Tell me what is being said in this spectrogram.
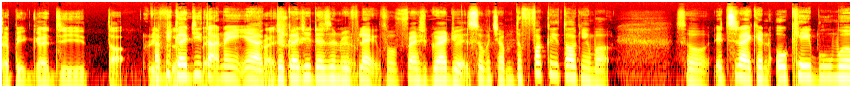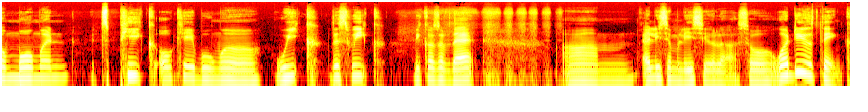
Tapi gaji tak Tapi gaji tak naik. Yeah, the gaji range, doesn't yeah. reflect for fresh graduates. So macam the fuck are you talking about? So it's like an okay boomer moment. It's peak okay boomer week this week because of that. Um, at least in Malaysia lah. So what do you think?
